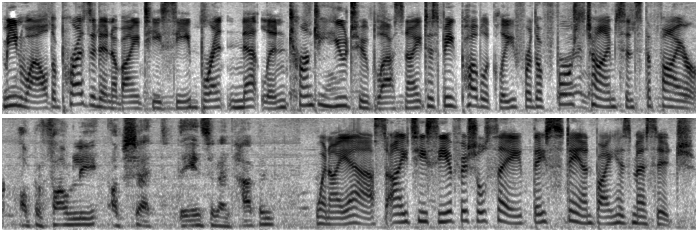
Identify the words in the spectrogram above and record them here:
Meanwhile, the president of ITC, Brent Netlin, turned to YouTube last night to speak publicly for the first time since the fire. I'm profoundly upset the incident happened. When I asked, ITC officials say they stand by his message.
